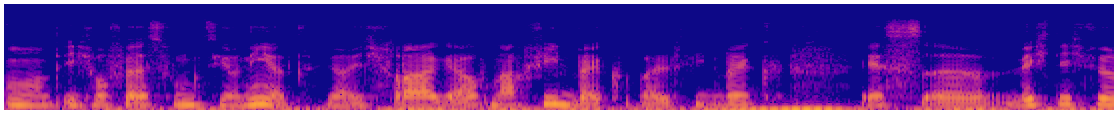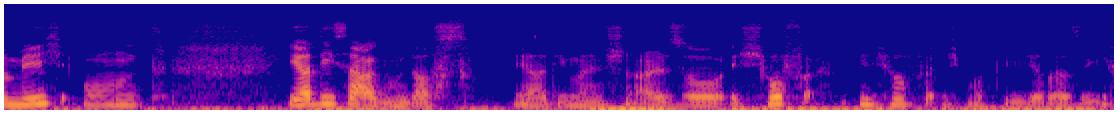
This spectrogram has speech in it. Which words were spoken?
und ich hoffe, es funktioniert. Ja, ich frage auch nach Feedback, weil Feedback ist äh, wichtig für mich und ja, die sagen das, ja, die Menschen. Also ich hoffe, ich hoffe, ich motiviere sie.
